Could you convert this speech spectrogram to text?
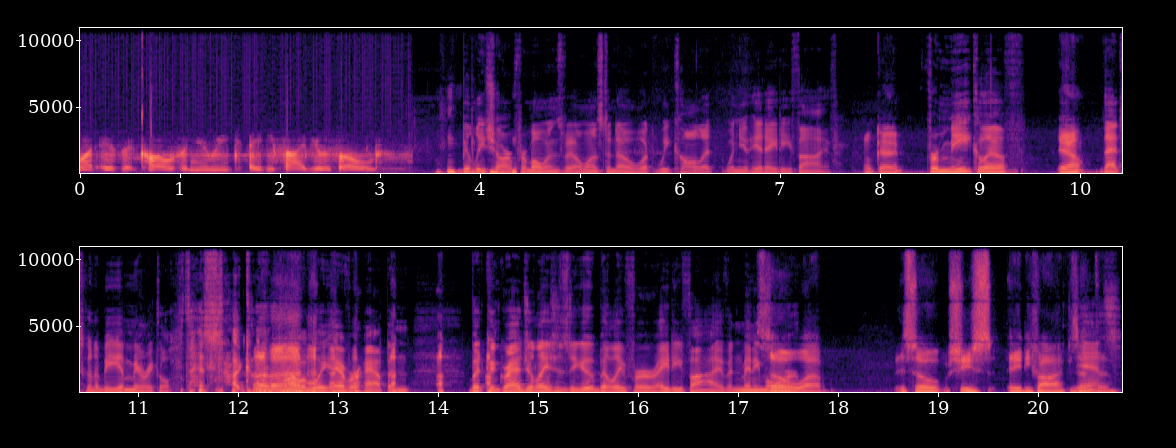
what is it called when you reach 85 years old? Billy Sharp from Owensville wants to know what we call it when you hit 85. Okay. For me, Cliff, Yeah. that's going to be a miracle. That's not going to probably ever happen. But congratulations to you, Billy, for 85 and many more. So, uh, so she's 85. Is that yes.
